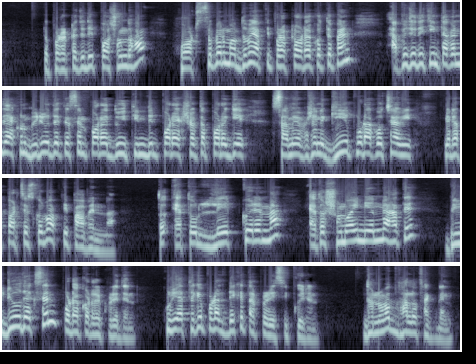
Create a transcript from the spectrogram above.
তো প্রোডাক্টটা যদি পছন্দ হয় হোয়াটসঅ্যাপের মাধ্যমে আপনি প্রোডাক্ট অর্ডার করতে পারেন। আপনি যদি চিন্তা করেন যে এখন ভিডিও দেখতেছেন, পরে দুই, তিন দিন পরে, এক সপ্তাহ পরে গিয়ে সামিয়া ফ্যাশনে গিয়ে প্রোডাক্ট হচ্ছে, আমি এটা পারচেস করব, আপনি পাবেন না। তো এত লেট করেন না, এত সময় নেন না হাতে ভিডিও দেখছেন প্রোডাক্ট অর্ডার করে দেন। কুরিয়ার থেকে প্রোডাক্ট দেখে তারপর রিসিভ করেন। ধন্যবাদ, ভালো থাকবেন।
